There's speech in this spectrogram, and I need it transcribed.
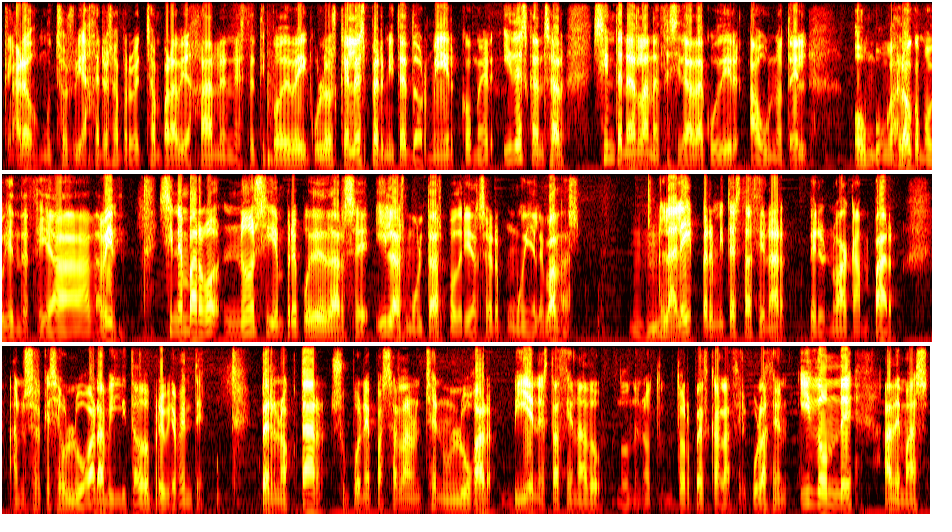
Claro, muchos viajeros aprovechan para viajar en este tipo de vehículos que les permite dormir, comer y descansar sin tener la necesidad de acudir a un hotel o un bungalow, como bien decía David. Sin embargo, no siempre puede darse y las multas podrían ser muy elevadas. La ley permite estacionar, pero no acampar, a no ser que sea un lugar habilitado previamente. Pernoctar supone pasar la noche en un lugar bien estacionado, donde no entorpezca la circulación y donde, además,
